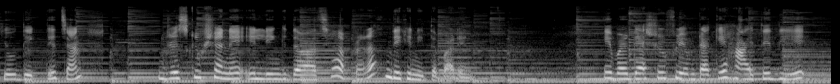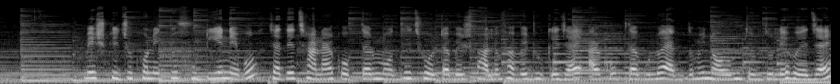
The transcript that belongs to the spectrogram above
কেউ দেখতে চান ডিসক্রিপশানে এর লিঙ্ক দেওয়া আছে, আপনারা দেখে নিতে পারেন। এবার গ্যাসের ফ্লেমটাকে হাইতে দিয়ে বেশ কিছুক্ষণ একটু ফুটিয়ে নেব যাতে ছানার কোপ্তার মধ্যে ঝোলটা বেশ ভালোভাবে ঢুকে যায় আর কোপ্তাগুলো একদমই নরম তুলতুলে হয়ে যায়।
